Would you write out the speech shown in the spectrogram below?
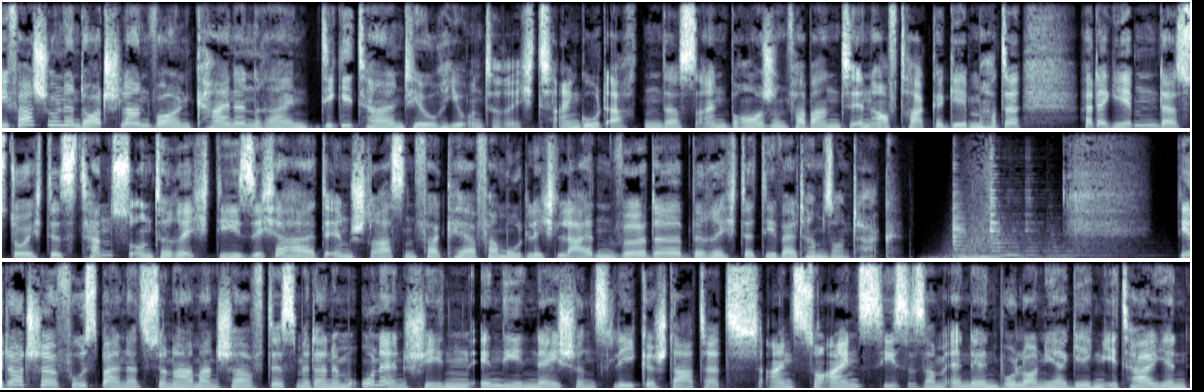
Die Fahrschulen in Deutschland wollen keinen rein digitalen Theorieunterricht. Ein Gutachten, das ein Branchenverband in Auftrag gegeben hatte, hat ergeben, dass durch Distanzunterricht die Sicherheit im Straßenverkehr vermutlich leiden würde, berichtet die Welt am Sonntag. Die deutsche Fußballnationalmannschaft ist mit einem Unentschieden in die Nations League gestartet. 1 zu 1 hieß es am Ende in Bologna gegen Italien.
